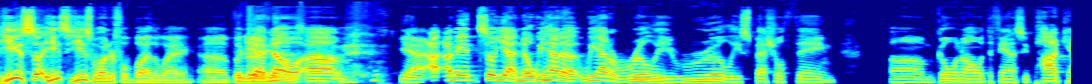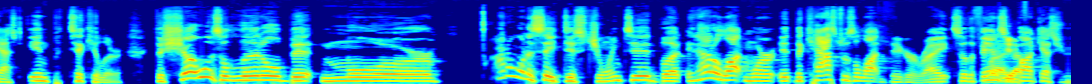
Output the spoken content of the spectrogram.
he is so, he's he's wonderful by the way uh, but really yeah no um, yeah I, I, mean so yeah no we had a we had a really really special thing um, going on with the fantasy podcast in particular the show was a little bit more i don't want to say disjointed but it had a lot more it, the cast was a lot bigger right so the fantasy right, yeah. podcast you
